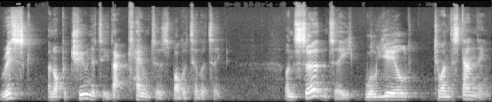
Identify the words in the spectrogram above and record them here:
risk and opportunity that counters volatility. Uncertainty will yield to understanding.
